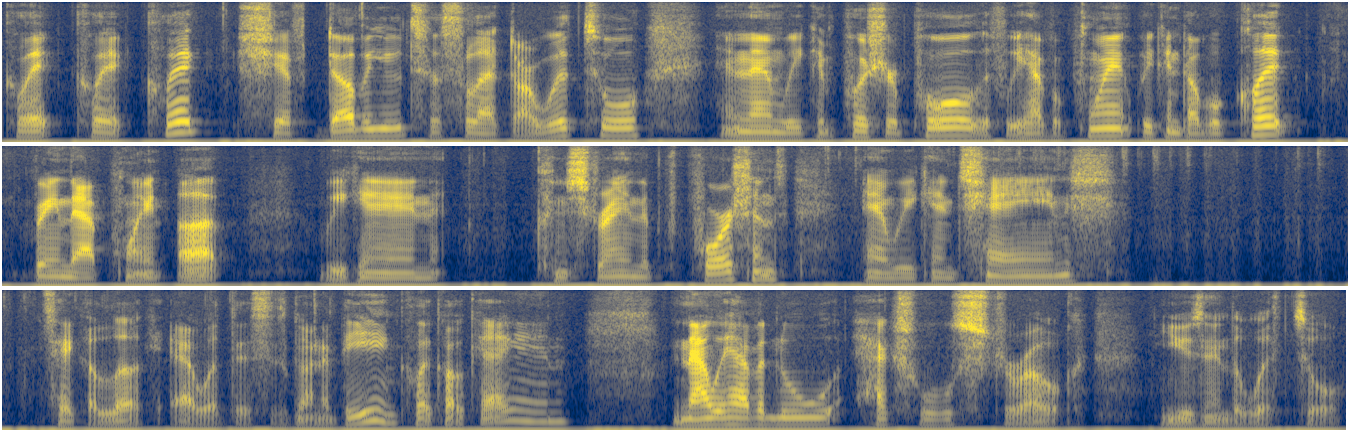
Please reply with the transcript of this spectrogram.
click click click shift W to select our width tool. And then we can push or pull. If we have a point we can double click bring that point up. We can constrain the proportions and we can change take a look at what this is going to be and click OK and now we have a new actual stroke using the width tool.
